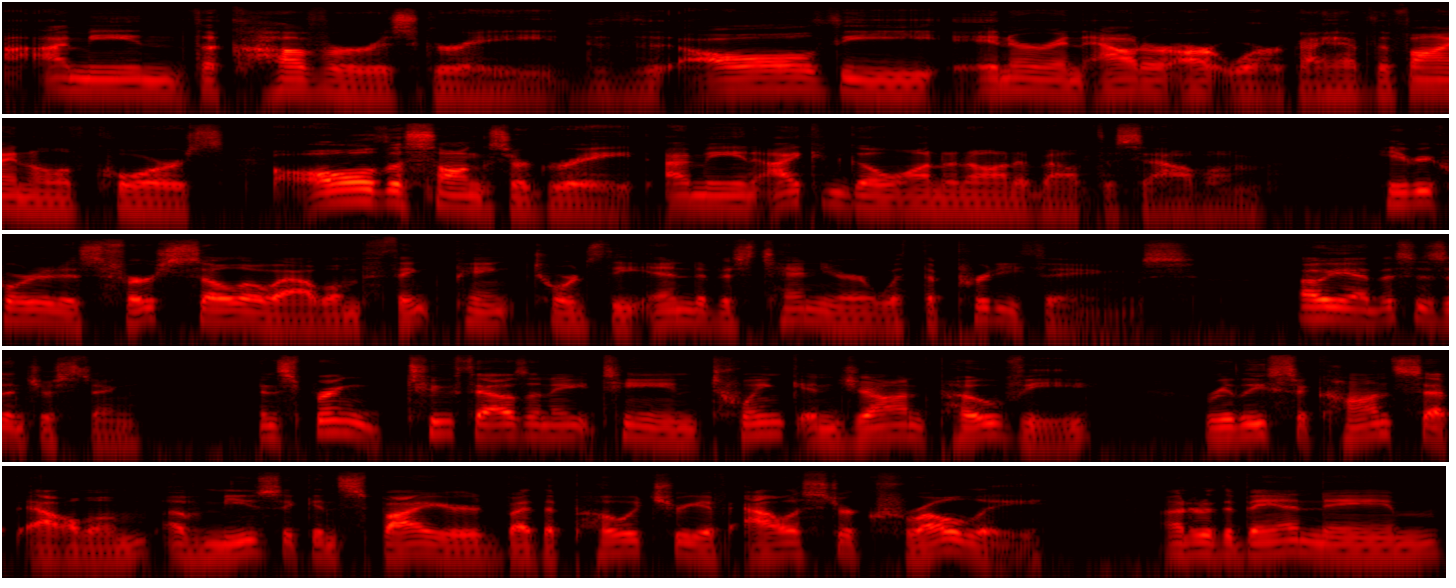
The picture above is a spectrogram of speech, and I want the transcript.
I mean, the cover is great. The, all the inner and outer artwork. I have the vinyl, of course. All the songs are great. I mean, I can go on and on about this album. He recorded his first solo album, Think Pink, towards the end of his tenure with The Pretty Things. Oh, yeah, this is interesting. In spring 2018, Twink and John Povey released a concept album of music inspired by the poetry of Aleister Crowley under the band name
